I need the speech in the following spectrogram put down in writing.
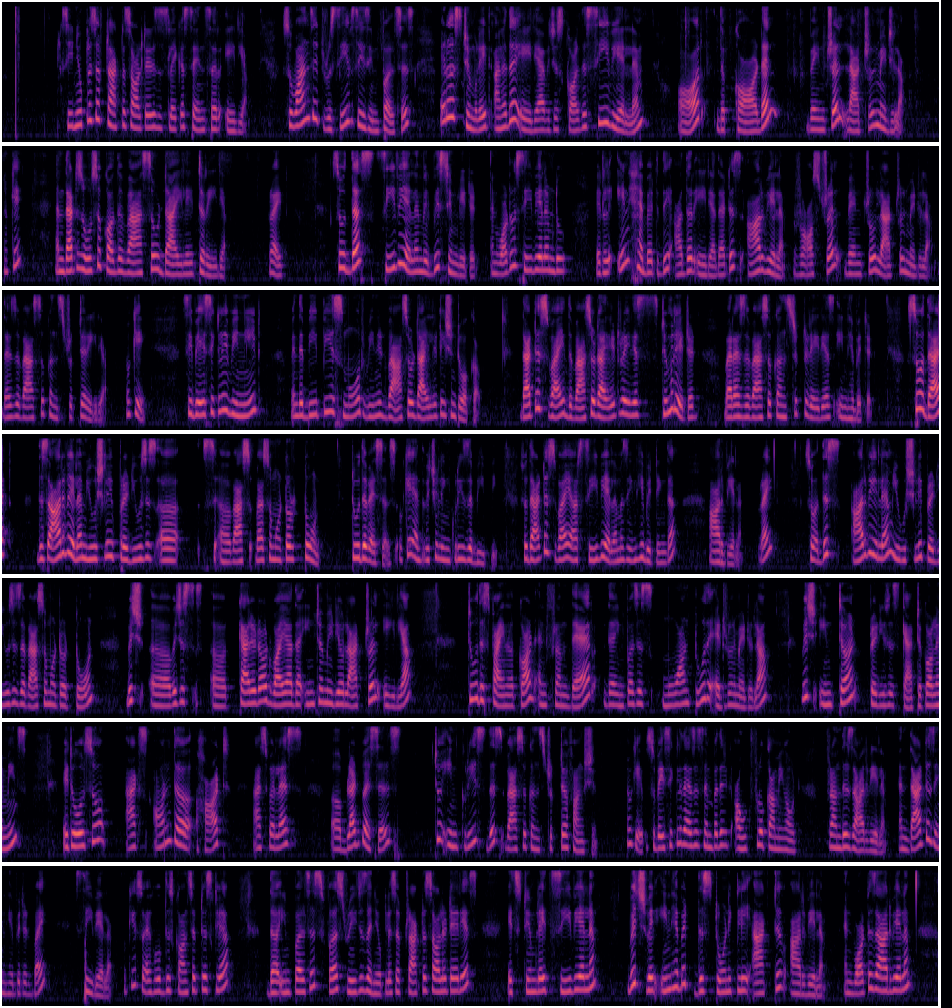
See nucleus of tractus solitarius is like a sensor area. So once it receives these impulses, it will stimulate another area which is called the CVLM or the caudal ventral lateral medulla. Okay. And that is also called the vasodilator area. Right. So thus CVLM will be stimulated. And what will CVLM do? It will inhibit the other area that is RVLM, rostral ventrolateral medulla. That is a vasoconstrictor area. Okay. See basically we need when the BP is more, we need vasodilatation to occur. That is why the vasodilator area is stimulated whereas the vasoconstricted area is inhibited. So that this RVLM usually produces a, a vas vasomotor tone to the vessels, okay, and which will increase the BP. So that is why our CVLM is inhibiting the RVLM, right? So this RVLM usually produces a vasomotor tone which, uh, which is uh, carried out via the intermediolateral area to the spinal cord and from there the impulses move on to the adrenal medulla which in turn produces catecholamines. It also acts on the heart as well as uh, blood vessels to increase this vasoconstrictor function. Okay, so basically there is a sympathetic outflow coming out from this RVLM and that is inhibited by CVLM. Okay, so I hope this concept is clear. The impulses first reaches the nucleus of tractus solitarius. It stimulates CVLM which will inhibit this tonically active RVLM. And what is RVLM?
